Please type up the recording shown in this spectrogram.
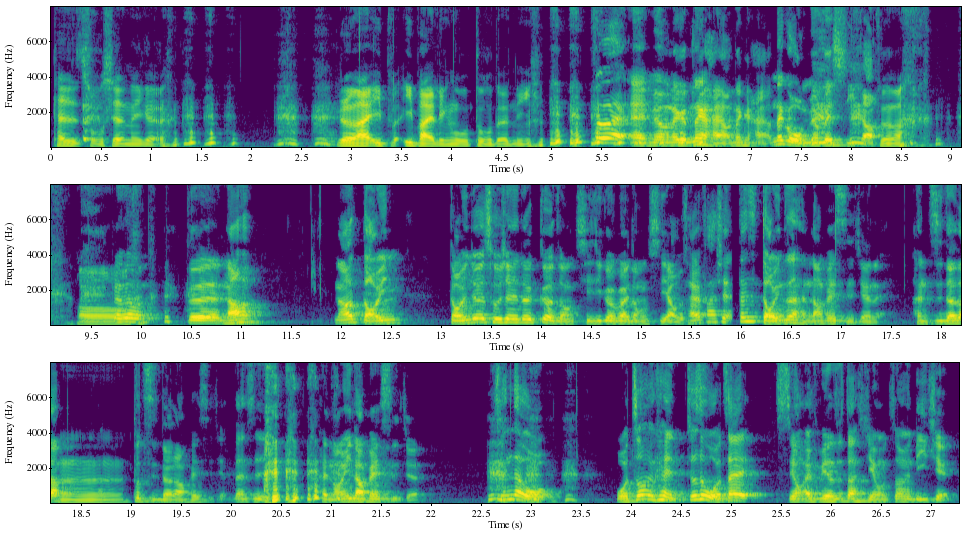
开始出现那个 热爱一百一百零五度的你。对，哎、欸，没有那个那个还好，那个还好，那个我没有被洗到。是吗？哦。对对对，然后然后抖音抖音就会出现一堆各种奇奇怪怪的东西啊，我才发现，但是抖音真的很浪费时间嘞。很值得浪，嗯，不值得浪费时间，但是很容易浪费时间。真的，我我终于可以，就是我在使用 FB 的这段时间，我终于理解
